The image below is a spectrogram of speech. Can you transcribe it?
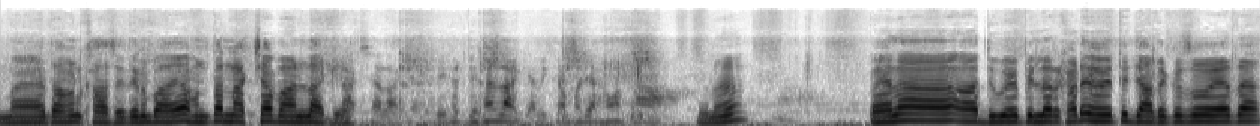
ਮੈਂ ਤਾਂ ਹੁਣ ਖਾਸੇ ਦਿਨ ਬਾਅਦ ਆਇਆ ਹੁਣ ਤਾਂ ਨਕਸ਼ਾ ਬਣ ਲੱਗ ਗਿਆ। ਅੱਛਾ ਲੱਗ ਗਿਆ ਦੇਖ ਦਿਖਣ ਲੱਗ ਗਿਆ ਵੀ ਕੰਮ ਜਿਹਾ ਹੁਣ ਹਾਂ। ਹਨਾ? ਪਹਿਲਾਂ ਆ ਦੂਏ ਪਿੱਲਰ ਖੜੇ ਹੋਏ ਤੇ ਜਦ ਕੁਝ ਹੋਇਆ ਤਾਂ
